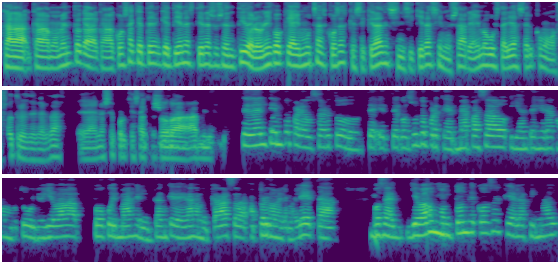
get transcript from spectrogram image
cada, cada momento, cada, cada cosa que, te- que tienes tiene su sentido. Lo único que hay muchas cosas que se quedan sin siquiera sin usar. Y a mí me gustaría ser como vosotros, de verdad. Eh, no sé por qué saco eso a, a mí. te da el tiempo para usar todo. Te, te consulto porque me ha pasado y antes era como tú. Yo llevaba poco y más el tanque de gas a mi casa, ah, perdón, en la maleta. O sea, llevaba un montón de cosas que a la final,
